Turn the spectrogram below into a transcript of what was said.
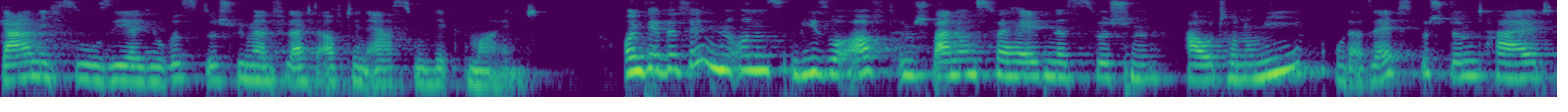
gar nicht so sehr juristisch, wie man vielleicht auf den ersten Blick meint. Und wir befinden uns, wie so oft, im Spannungsverhältnis zwischen Autonomie oder Selbstbestimmtheit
